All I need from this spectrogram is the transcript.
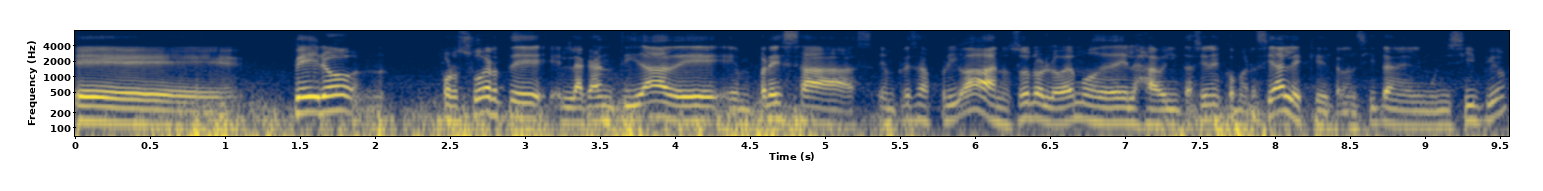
Eh, pero por suerte la cantidad de empresas, empresas privadas, nosotros lo vemos desde las habilitaciones comerciales que transitan en el municipio,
